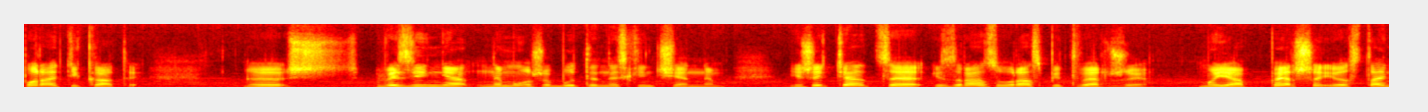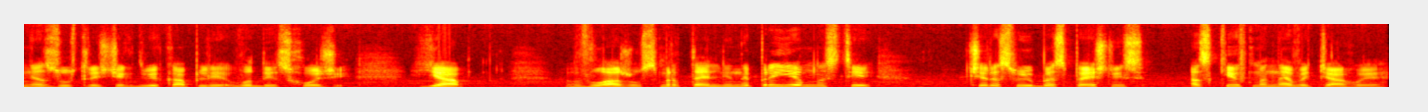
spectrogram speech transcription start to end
Пора тікати. Е, везіння не може бути нескінченним. І життя це із разу в раз підтверджує. Моя перша і остання зустріч, як дві каплі води схожі. Я влажу в смертельні неприємності, через свою безпечність, а скіф мене витягує.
